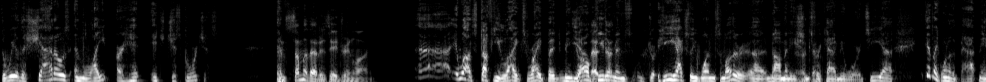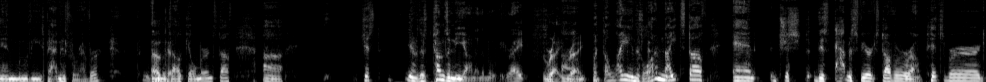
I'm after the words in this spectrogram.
the way the shadows and light are hit, it's just gorgeous. And some of that is Adrian Lyne. Uh, well, it's stuff he likes, right? But I mean, Yeah, Donald that- that- Peterman's he actually won some other uh, nominations Okay. for Academy Awards. He uh, he did like one of the Batman movies, Batman Forever, the one with Okay. Val Kilmer and stuff. Uh, just you know, there's tons of neon in the movie, right? Right. Um, right. But the lighting, there's a lot of night stuff and just this atmospheric stuff around Pittsburgh.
